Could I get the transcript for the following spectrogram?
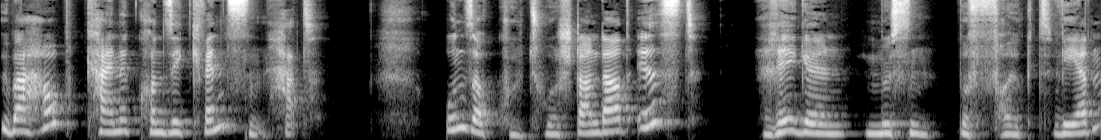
überhaupt keine Konsequenzen hat. unser Kulturstandard ist, Regeln müssen befolgt werden,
